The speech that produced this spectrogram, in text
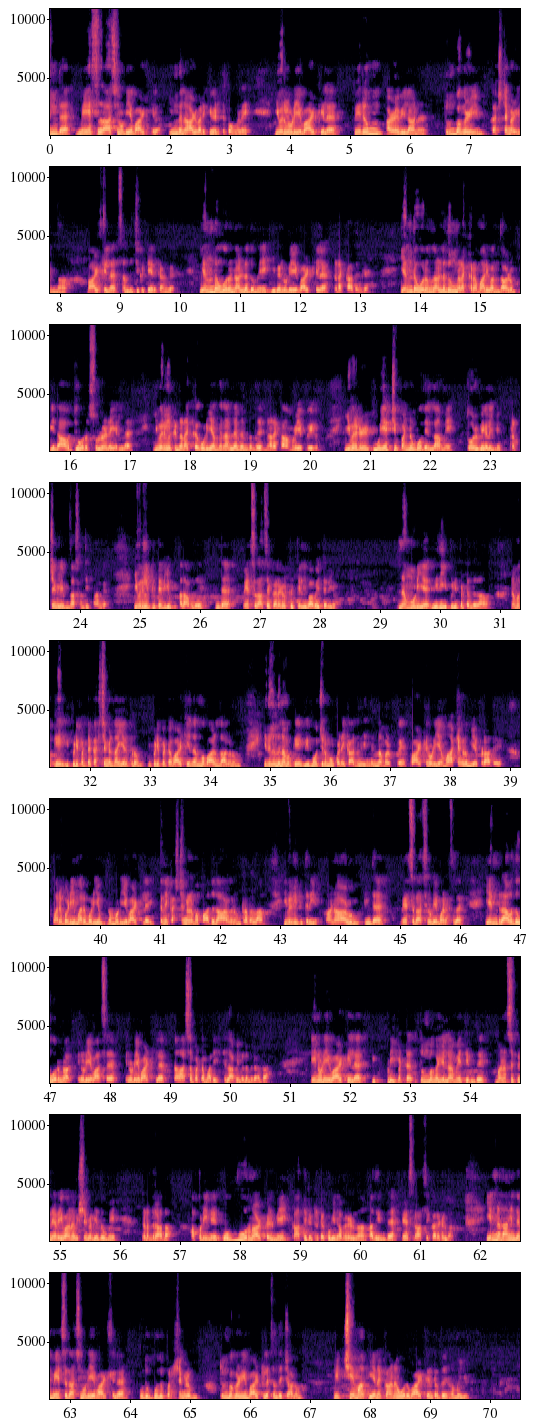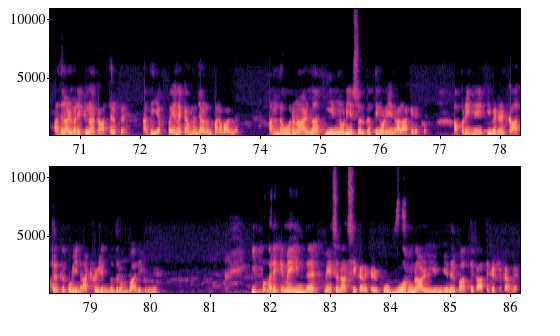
இந்த மேசராசினுடைய வாழ்க்கையில இந்த நாள் வரைக்கும் எடுத்துக்கோங்களேன் இவர்களுடைய வாழ்க்கையில பெரும் அளவிலான துன்பங்களையும் கஷ்டங்களையும் தான் வாழ்க்கையில சந்திச்சுக்கிட்டே இருக்காங்க. எந்த ஒரு நல்லதுமே இவருடைய வாழ்க்கையில நடக்காதுங்க. எந்த ஒரு நல்லதும் நடக்கிற மாதிரி வந்தாலும் ஏதாவது ஒரு சூழ்நிலைகள்ல இவர்களுக்கு நடக்கக்கூடிய அந்த நல்லதுன்றது நடக்காமலே போயிடும். இவர்கள் முயற்சி பண்ணும்போது எல்லாமே தோல்விகளையும் பிரச்சனைகளையும் தான் சந்திப்பாங்க. இவர்களுக்கு தெரியும் அதாவது இந்த மேசராசிக்காரர்களுக்கு தெளிவாவே தெரியும். நம்முடைய விதி இப்படிப்பட்டதுதான். நமக்கு இப்படிப்பட்ட கஷ்டங்கள் தான் ஏற்படும். இப்படிப்பட்ட வாழ்க்கையை தான் நம்ம வாழ்ந்தாகணும். இதுலேருந்து நமக்கு விமோச்சனமும் கிடைக்காது. இதுலேருந்து நமக்கு வாழ்க்கையினுடைய மாற்றங்களும் ஏற்படாது. மறுபடியும் மறுபடியும் நம்முடைய வாழ்க்கையில இத்தனை கஷ்டங்கள் நம்ம பார்த்துதான் ஆகணும்ன்றதெல்லாம் இவர்களுக்கு தெரியும். ஆனாலும் இந்த மேசராசினுடைய மனசுல என்றாவது ஒரு நாள் என்னுடைய வாசை என்னுடைய வாழ்க்கையில நான் ஆசைப்பட்ட மாதிரி எல்லாமே நடந்துடாதா? என்னுடைய வாழ்க்கையில இப்படிப்பட்ட துன்பங்கள் எல்லாமே தீர்ந்து மனசுக்கு நிறைவான விஷயங்கள் எதுவுமே நடந்துடாதா? அப்படின்னு ஒவ்வொரு நாட்களுமே காத்துக்கிட்டு இருக்கக்கூடிய நபர்கள் தான் அது இந்த மேசராசிக்காரர்கள் தான். என்னதான் இந்த மேசராசினுடைய வாழ்க்கையில புது புது பிரச்சனைகளும் துன்பங்களையும் வாழ்க்கையில சந்திச்சாலும் நிச்சயமா எனக்கான ஒரு வாழ்க்கைன்றது அமையும். அதனால் வரைக்கும் நான் காத்திருப்பேன். அது எப்ப எனக்கு அமைஞ்சாலும் பரவாயில்ல. அந்த ஒரு நாள் தான் என்னுடைய சொர்க்கத்தினுடைய நாளாக இருக்கும். அப்படின்னு இவர்கள் காத்திருக்கக்கூடிய நாட்கள் என்பது ரொம்ப அதிகங்க. இப்போ வரைக்குமே இந்த மேசராசிக்காரர்கள் ஒவ்வொரு நாளிலையும் எதிர்பார்த்து காத்துக்கிட்டு இருக்காங்க.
